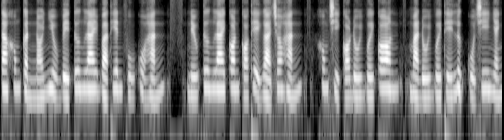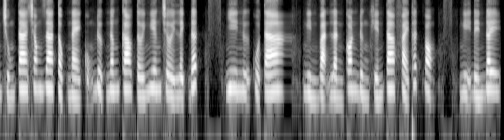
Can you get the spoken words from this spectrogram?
Ta không cần nói nhiều về tương lai và thiên phú của hắn. Nếu tương lai con có thể gả cho hắn, không chỉ có đối với con, mà đối với thế lực của chi nhánh chúng ta trong gia tộc này cũng được nâng cao tới nghiêng trời lệch đất. Nhi nữ của ta nghìn vạn lần con đừng khiến ta phải thất vọng. Nghĩ đến đây,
